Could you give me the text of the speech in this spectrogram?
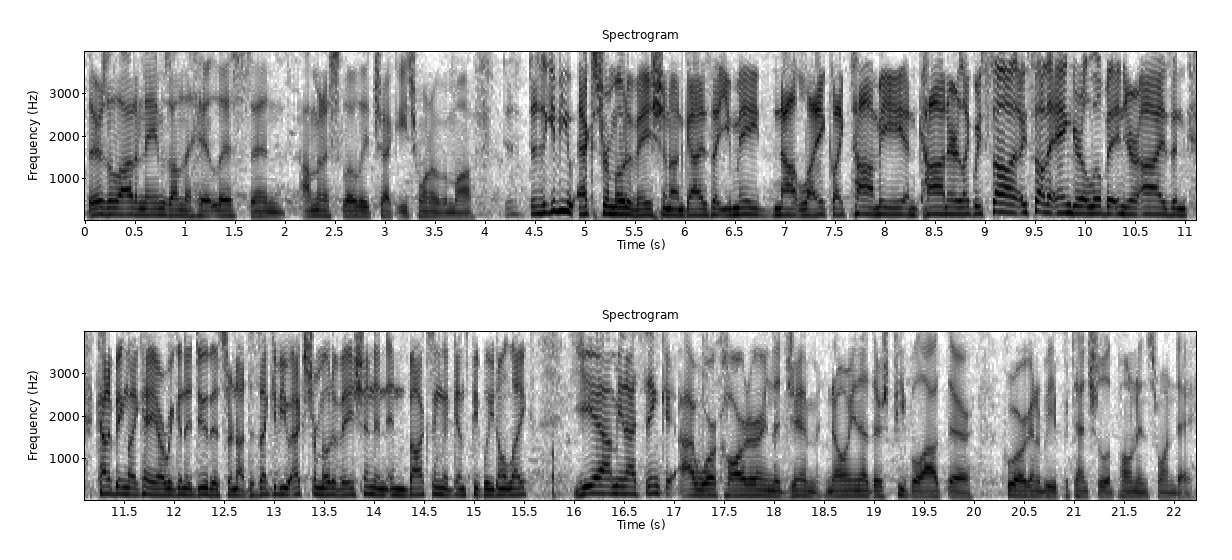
there's a lot of names on the hit list, and I'm going to slowly check each one of them off. Does, does it give you extra motivation on guys that you may not like, like Tommy and Connor? Like we saw, we saw the anger a little bit in your eyes, and kind of being like, "Hey, are we going to do this or not?" Does that give you extra motivation in, in boxing against people you don't like? Yeah, I mean, I think I work harder in the gym, knowing that there's people out there who are going to be potential opponents one day.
